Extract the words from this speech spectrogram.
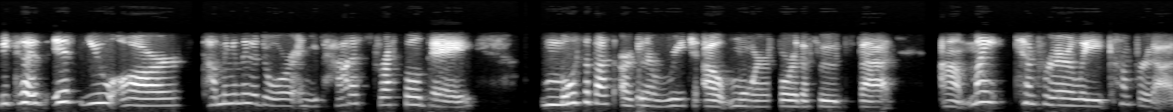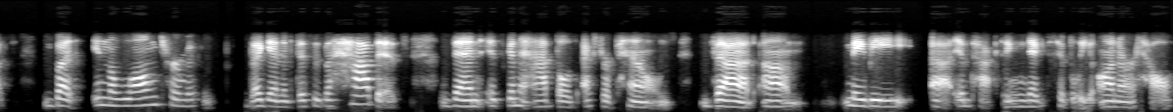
Because if you are coming in the door and you've had a stressful day, most of us are going to reach out more for the foods that um, might temporarily comfort us. But in the long term, if again, if this is a habit, then it's going to add those extra pounds that um, may be uh, impacting negatively on our health.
